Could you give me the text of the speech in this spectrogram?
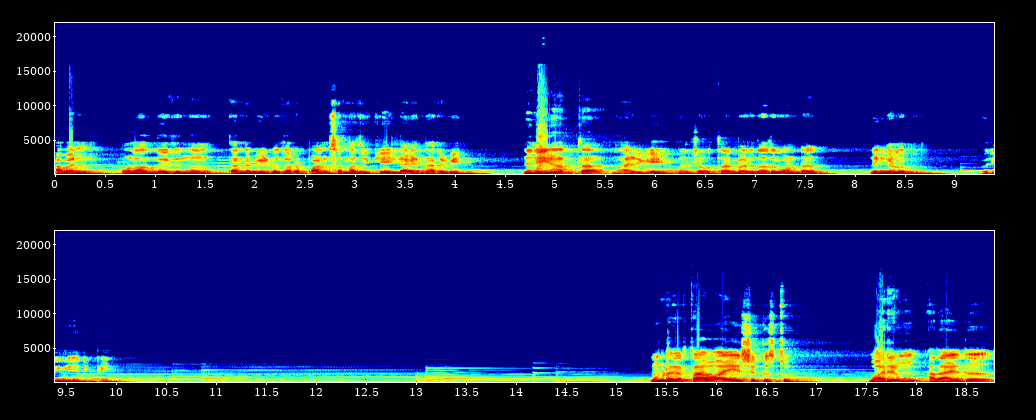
അവൻ ഉണർന്നിരുന്ന് തന്റെ വീട് തുറപ്പാൻ സമ്മതിക്കുകയില്ല എന്നറിവിൻ. നനയാത്ത നാഴികയിൽ മനുഷ്യപുത്രൻ വരുന്നത് കൊണ്ട് നിങ്ങളും ഒരുങ്ങിയിരിപ്പീൻ. നമ്മുടെ കർത്താവായ യേശുക്രിസ്തു വരും അതായത്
